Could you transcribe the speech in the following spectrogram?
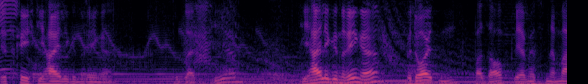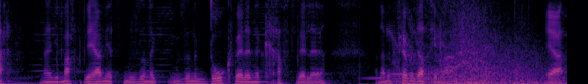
jetzt kriege ich die heiligen Ringe. Du bleibst hier. Die heiligen Ringe bedeuten, pass auf, wir haben jetzt eine Macht. Nein, die Macht, wir haben jetzt so, eine, so eine Druckwelle, eine Kraftwelle. Und damit können wir das hier machen. Ja,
